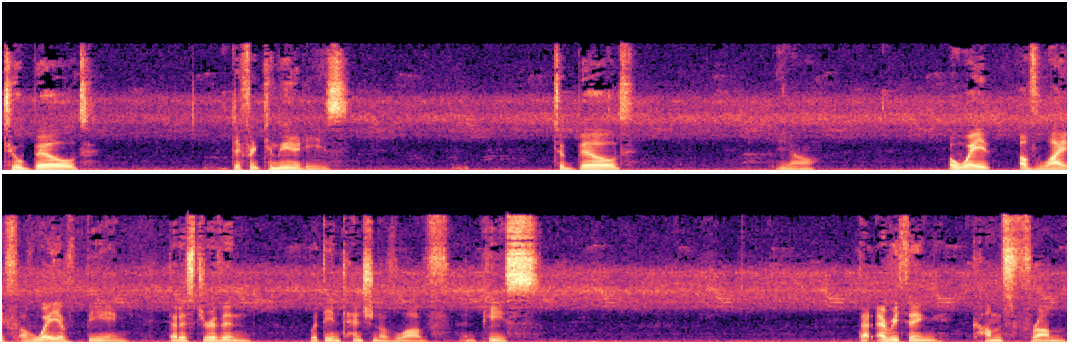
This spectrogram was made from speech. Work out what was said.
to build different communities to build, you know, a way of life, a way of being that is driven with the intention of love and peace. That everything comes from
